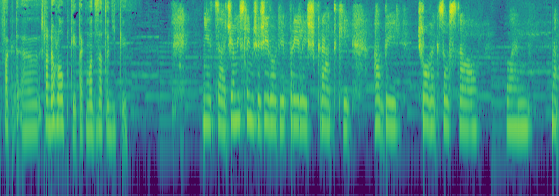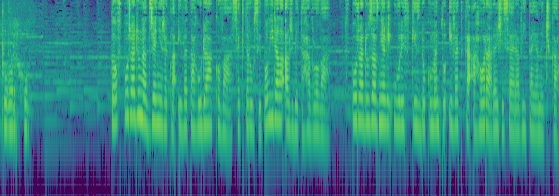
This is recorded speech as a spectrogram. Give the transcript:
fakt eh, šla do hloubky, tak moc za to díky. Nic zač. Ja myslím, že život je príliš krátky, aby človek zostal len na povrchu. To v pořadu na dřeni řekla Iveta Hudáková, se kterou si povídala Alžběta Havlová. V pořadu zazněly úryvky z dokumentu Ivetka a hora režiséra Víta Janečka.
